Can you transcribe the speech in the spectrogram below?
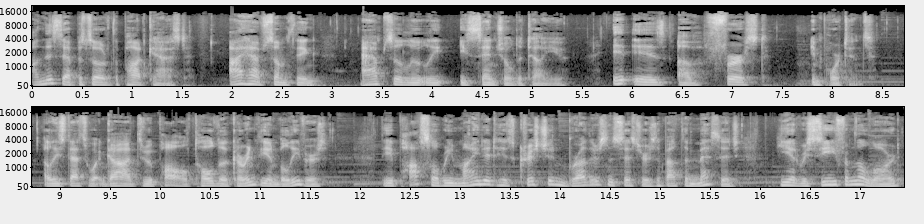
On this episode of the podcast, I have something absolutely essential to tell you. It is of first importance. At least that's what God, through Paul, told the Corinthian believers. The apostle reminded his Christian brothers and sisters about the message he had received from the Lord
